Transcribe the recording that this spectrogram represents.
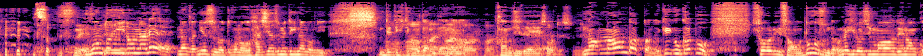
そうですね。本当にいろんなね、なんかニュースのところの箸休め的なのに出てきてくれたみたいない感じで。そうですねな、なんだったんだよ？結局加藤サーリーさんはどうすんだろうね？広島でなんか、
